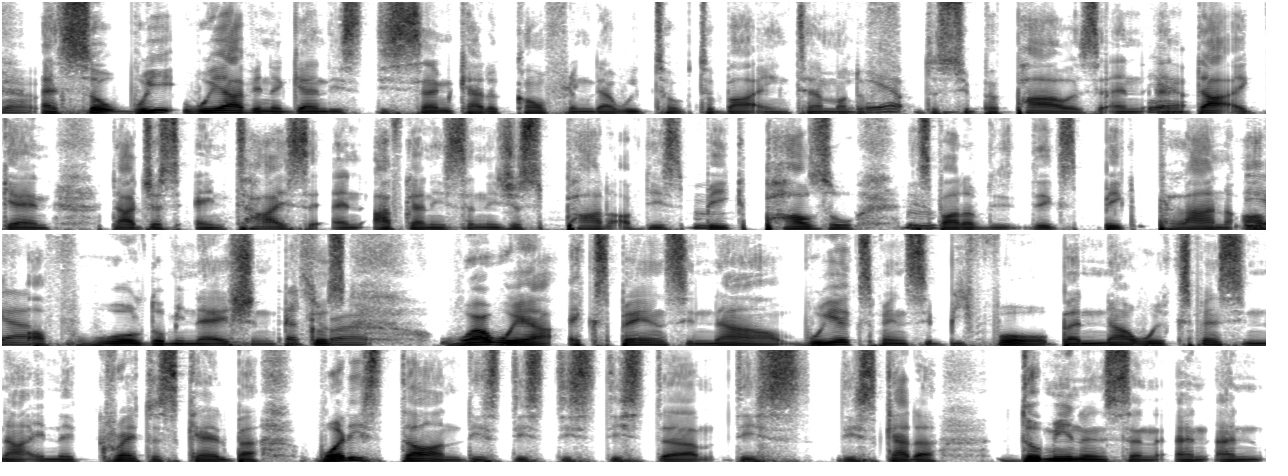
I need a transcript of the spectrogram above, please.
Yeah. And so we we having again this the same kind of conflict that we talked about in terms of the, Yep. the superpowers, and and that again that just entices. And Afghanistan is just part of this Mm. big puzzle. It's Mm. part of this, this big plan of, Yeah. of world domination. That's because right. What we are experiencing now, we experienced it before, but now we're experiencing now in a greater scale. But what is done, this this this this um, this this kind of dominance and and and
